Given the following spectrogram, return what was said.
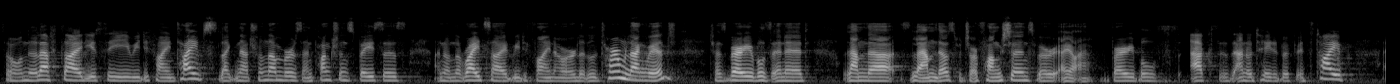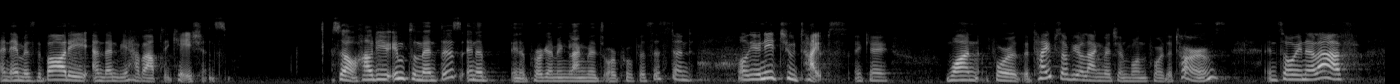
So on the left side, you see we define types like natural numbers and function spaces. And on the right side, we define our little term language, which has variables in it, lambda, lambdas, which are functions where uh, variables x is annotated with its type, and m is the body, and then we have applications. So how do you implement this in a, in a programming language or proof assistant? Well, you need two types, okay? One for the types of your language and one for the terms. And so in LF,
